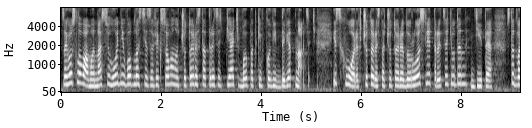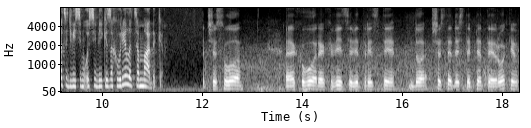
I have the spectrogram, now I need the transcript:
За його словами, на сьогодні в області зафіксовано 435 випадків COVID-19. Із хворих 404 дорослі, 31 – діти. 128 осіб, які захворіли – це медики. Число е, хворих віці від 30 до 65 років,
